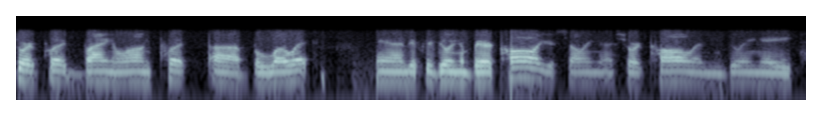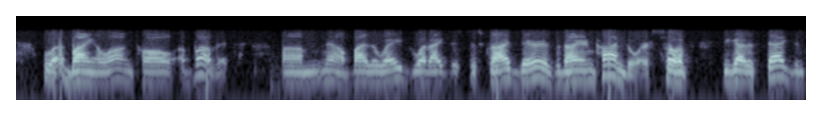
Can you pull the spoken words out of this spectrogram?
short put, buying a long put uh, below it, and if you're doing a bear call, you're selling a short call and doing a buying a long call above it. Um, now, by the way, what I just described there is an iron condor. So if you got a stagnant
